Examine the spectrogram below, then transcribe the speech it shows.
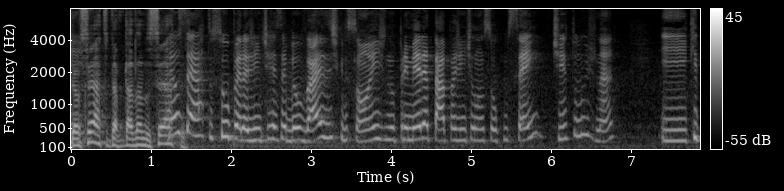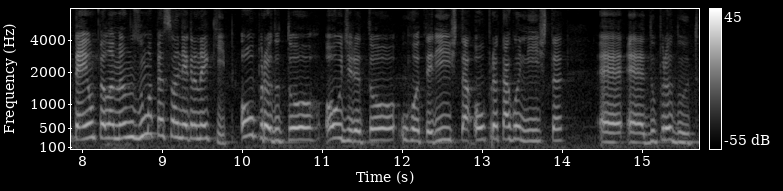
Deu certo? Tá, tá dando certo? Deu certo, super. A gente recebeu várias inscrições. No primeira etapa a gente lançou com 100 títulos, né? E que tenham pelo menos uma pessoa negra na equipe. Ou o produtor, ou o diretor, o roteirista, ou o protagonista é, é, do produto.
